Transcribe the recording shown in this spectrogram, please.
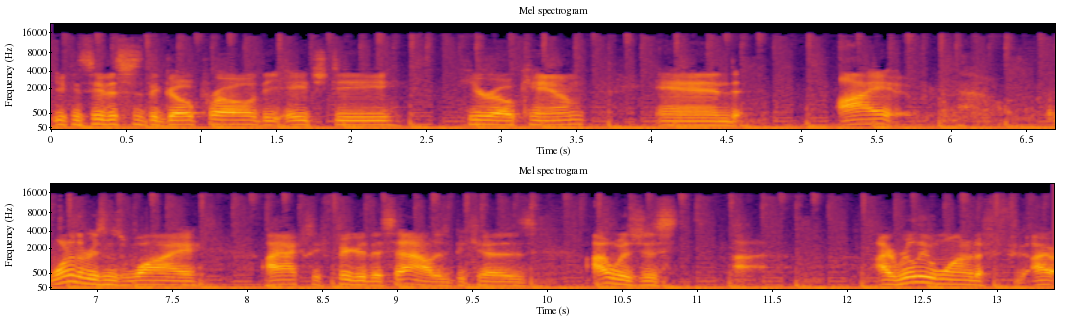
you can see this is the GoPro, the HD Hero Cam. And I, one of the reasons why I actually figured this out is because I was just, uh, I really wanted to, I,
